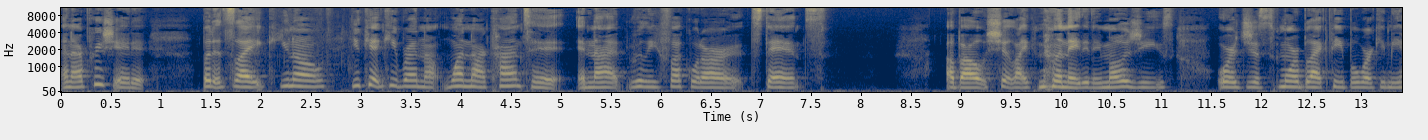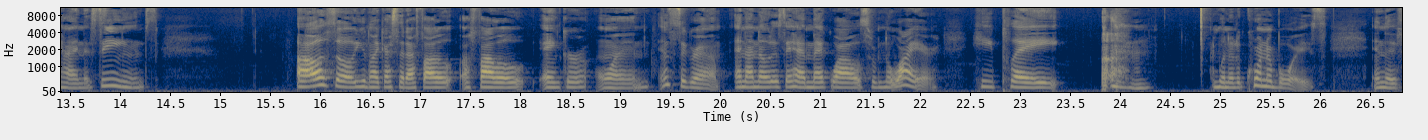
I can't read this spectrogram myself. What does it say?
and I appreciate it. But it's like you know you can't keep running our, wanting our content and not really fuck with our stance about shit like melanated emojis or just more black people working behind the scenes I also, you know, like I said, I follow I follow Anchor on Instagram, and I noticed they had Mack Wilds from The Wire. He played one of the corner boys in the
